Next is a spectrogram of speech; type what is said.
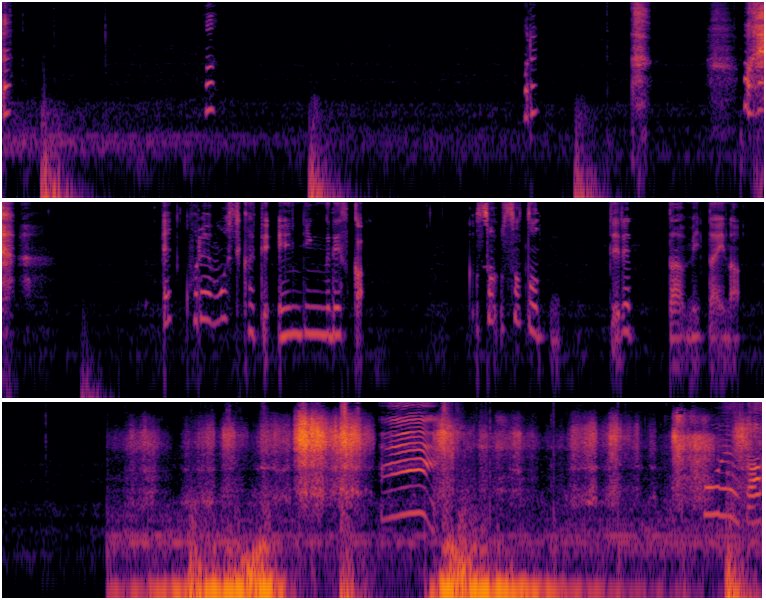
えああれあれえこれもしかしてエンディングですか？そ外出れたみたいな。うん。声が。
